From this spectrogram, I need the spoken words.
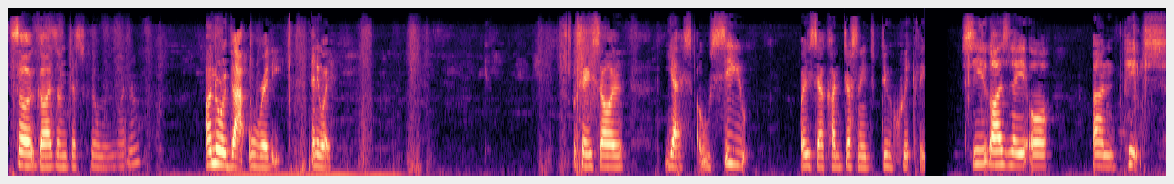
So, guys, I'm just filming right now. I know that already. Anyway. Okay, so, yes, I will see you. Wait a sec, I just need to do quickly. See you guys later, and peace.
